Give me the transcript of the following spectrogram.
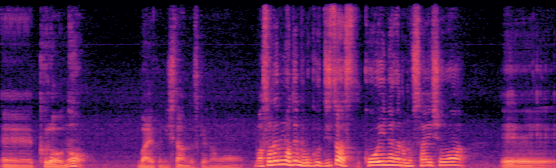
えー黒のバイクにしたんですけども、まあ、それもでも僕実はこう言いながらも最初は、え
